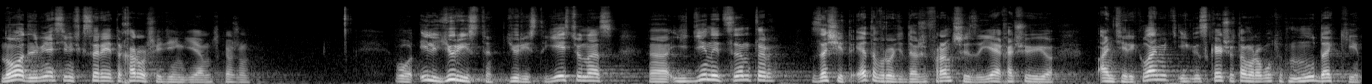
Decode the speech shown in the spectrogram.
Но для меня 70 косарей это хорошие деньги, я вам скажу. Вот. Или юристы. Юристы. Есть у нас э, единый центр защиты. Это вроде даже франшиза. Я хочу ее антирекламить и сказать, что там работают мудаки.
